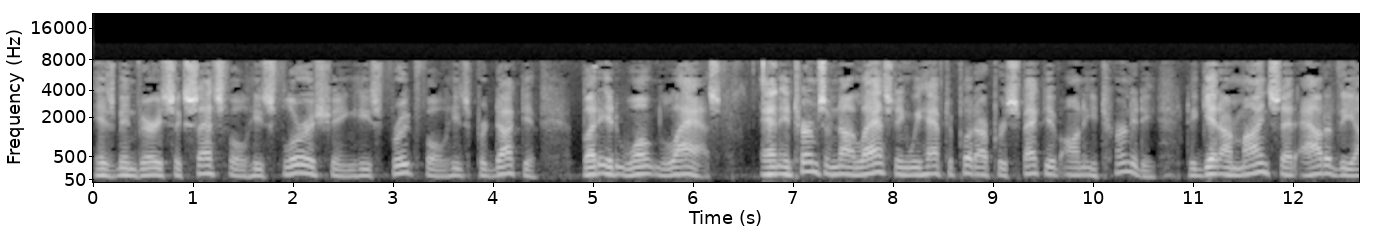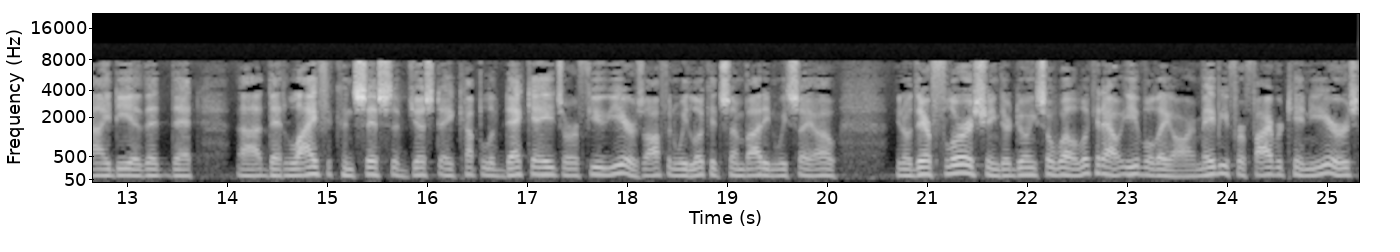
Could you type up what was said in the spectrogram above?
has been very successful. He's flourishing. He's fruitful. He's productive, but it won't last. And in terms of not lasting, we have to put our perspective on eternity to get our mindset out of the idea that, that uh, that life consists of just a couple of decades or a few years. Often we look at somebody and we say, "Oh, you know, they're flourishing, they're doing so well. Look at how evil they are. Maybe for five or ten years,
